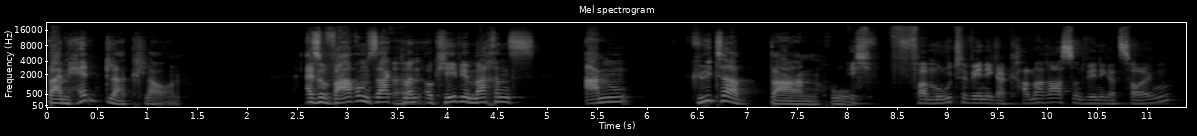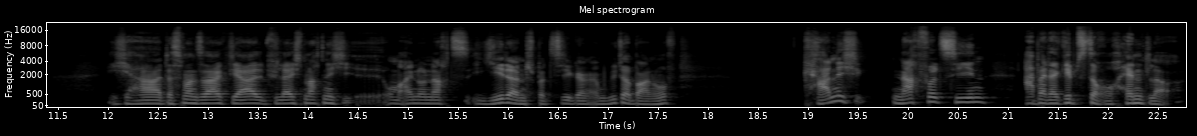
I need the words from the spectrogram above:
beim Händler klauen? Also warum sagt Aha. man, okay, wir machen es am Güterbahnhof? Bahnhof. Ich vermute weniger Kameras und weniger Zeugen. Ja, dass man sagt, ja, vielleicht macht nicht äh, um 1 Uhr nachts jeder einen Spaziergang am Güterbahnhof. Kann ich nachvollziehen, aber da gibt es doch auch Händler,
